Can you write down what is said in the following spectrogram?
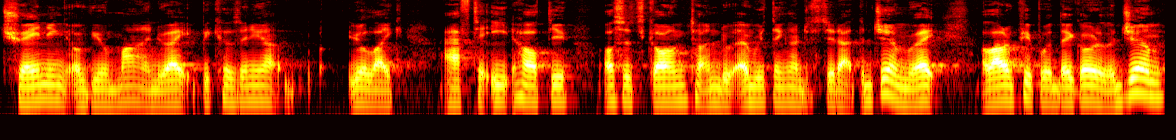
training of your mind, right? Because then you have, you're like, I have to eat healthy, else it's going to undo everything I just did at the gym, right? A lot of people they go to the gym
